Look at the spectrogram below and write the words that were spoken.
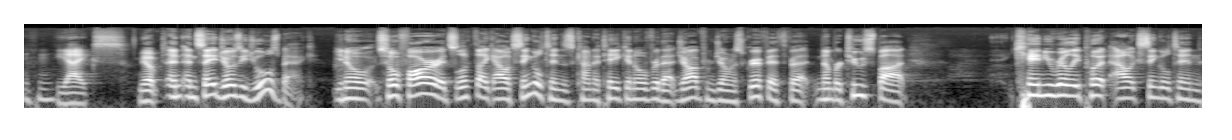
Mm-hmm. Yikes. Yep. and and say Josey Jewell's back. You know, so far it's looked like Alex Singleton's kind of taken over that job from Jonas Griffith for that number two spot. Can you really put Alex Singleton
